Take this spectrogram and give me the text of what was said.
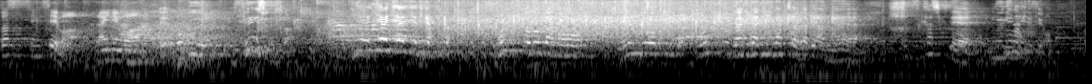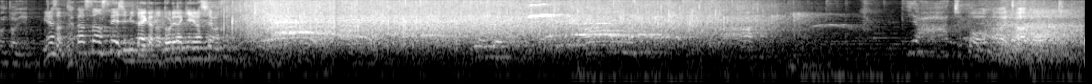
高須先生は来年は？え僕選手ですか？いやいやいやいやいや本当僕あの遠慮するから本当ガリガリになっちゃうだけなんで恥ずかしくて脱げないですよ。本当に。皆さん高須さんステージ見たい方どれだけいらっしゃいますか？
